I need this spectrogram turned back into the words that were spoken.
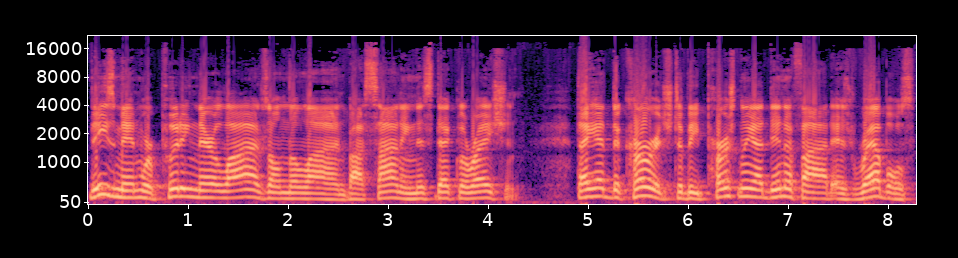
These men were putting their lives on the line by signing this declaration. They had the courage to be personally identified as rebels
